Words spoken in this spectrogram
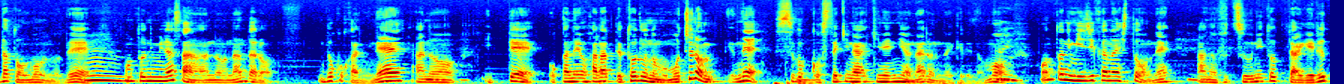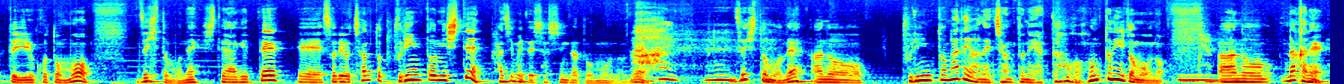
だと思うので、うん。本当に皆さんあのなんだろうどこかにねあの行ってお金を払って撮るのももちろんねすごくこう素敵な記念にはなるんだけれども、本当に身近な人をねあの普通に撮ってあげるっていうこともぜひともねしてあげて、えーそれをちゃんとプリントにして初めて写真だと思うので。ぜひともね、あのプリントまではねちゃんとねやった方が本当にいいと思うの。あのなんかね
